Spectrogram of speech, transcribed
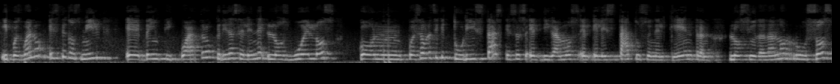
y pues bueno, este 2024, querida Selene, los vuelos con, pues ahora sí que turistas, que ese es el, digamos, el estatus en el que entran los ciudadanos rusos,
